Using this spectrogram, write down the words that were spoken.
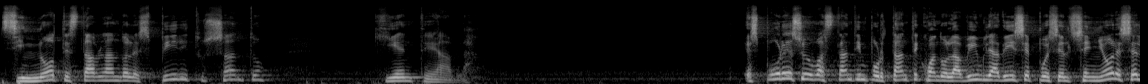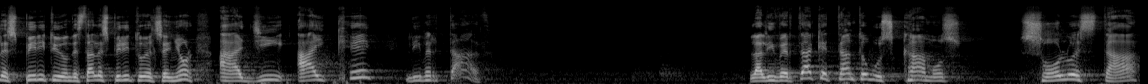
Si no te está hablando el Espíritu Santo, ¿quién te habla? Es por eso bastante importante cuando la Biblia dice, pues el Señor es el Espíritu y donde está el Espíritu del Señor, allí hay que libertad. La libertad que tanto buscamos solo está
